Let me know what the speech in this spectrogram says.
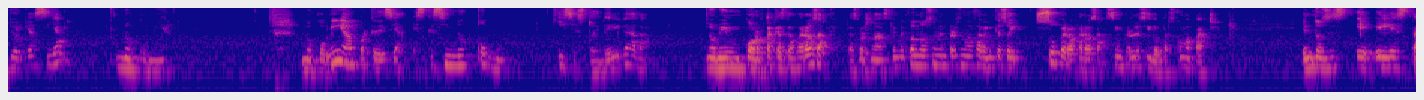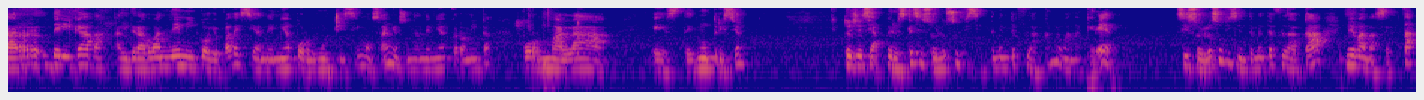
¿Yo qué hacía? No comía. No comía porque decía, es que si no como y si estoy delgada, no me importa que esté ojerosa. Las personas que me conocen en persona saben que soy súper ojerosa, siempre lo he sido, parezco mapache. Entonces, e- el estar delgada al grado anémico, yo padecí anemia por muchísimos años, una anemia crónica por mala este, nutrición. Entonces yo decía, pero es que si soy lo suficientemente flaca, me van a querer. Si soy lo suficientemente flaca, me van a aceptar.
